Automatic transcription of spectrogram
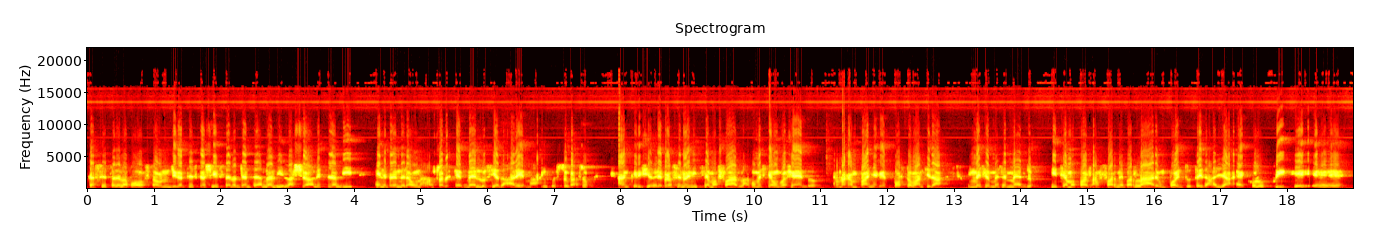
cassetta della posta, una gigantesca cesta e la gente andrà lì, lascerà la lettera lì e ne prenderà un'altra perché è bello sia dare ma in questo caso anche ricevere. Però se noi iniziamo a farla come stiamo facendo, è una campagna che porto avanti da un mese, un mese e mezzo, iniziamo a, par- a farne parlare un po' in tutta Italia, eccolo qui che eh,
